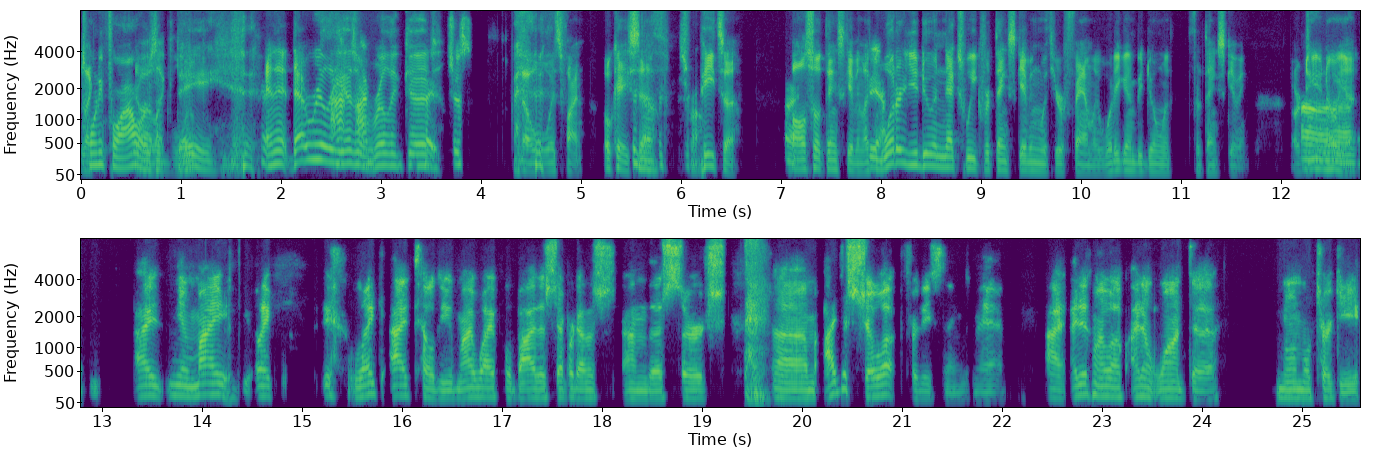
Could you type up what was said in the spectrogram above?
Like, 24 hours like a day. And it that really I- is a I'm- really uh, good. just No, it's fine. Okay, Seth. it's wrong. Pizza. All right. Also Thanksgiving. Like Yeah. what are you doing next week for Thanksgiving with your family? What are you going to be doing with for Thanksgiving? Or do you know uh, yet? I you know my like like I told you, my wife will buy the shepherd on the on the search. Um, I just show up for these things, man. I I just my wife. I don't want uh, normal turkey.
